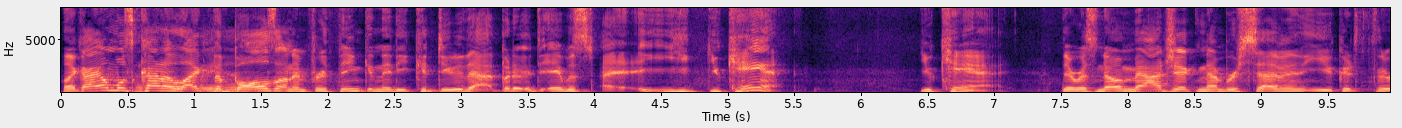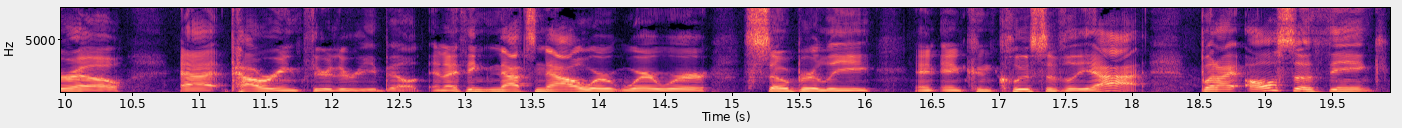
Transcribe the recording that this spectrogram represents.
like I almost kind of like the balls on him for thinking that he could do that, but it, it was uh, you, you can't. You can't. There was no magic number seven that you could throw at powering through the rebuild. And I think that's now where, where we're soberly and, and conclusively at. But I also think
